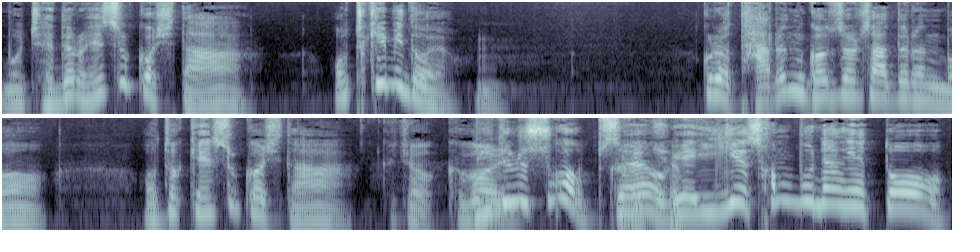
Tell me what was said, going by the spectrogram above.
뭐 제대로 했을 것이다. 어떻게 믿어요? 음. 그리고 다른 건설사들은 뭐 어떻게 했을 것이다. 그렇죠. 그걸 믿을 수가 없어요. 그렇죠. 이게- 선분양의 또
